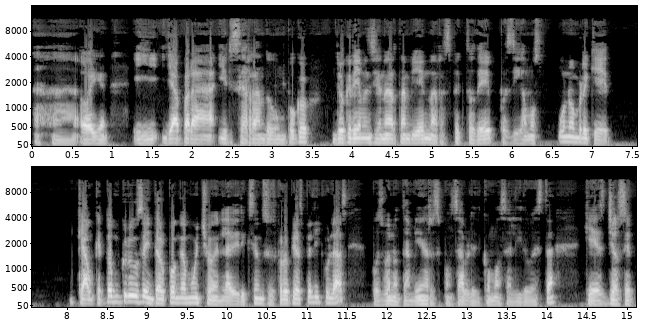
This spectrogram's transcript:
Ajá, oigan, y ya para ir cerrando un poco, yo quería mencionar también al respecto de, pues digamos, un hombre que que aunque Tom Cruise se interponga mucho en la dirección de sus propias películas, pues bueno, también es responsable de cómo ha salido esta, que es Joseph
